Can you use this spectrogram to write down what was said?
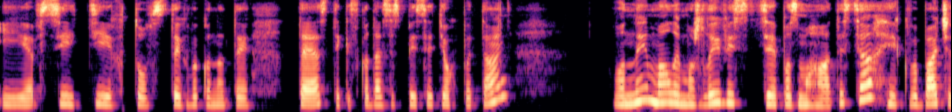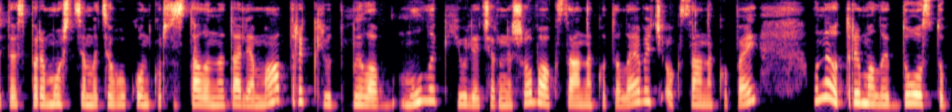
і всі ті, хто встиг виконати тест, який складався з 50 питань, вони мали можливість позмагатися. Як ви бачите, з переможцями цього конкурсу стали Наталія Мавтрик, Людмила Мулик, Юлія Чернишова, Оксана Котелевич, Оксана Копей. Вони отримали доступ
